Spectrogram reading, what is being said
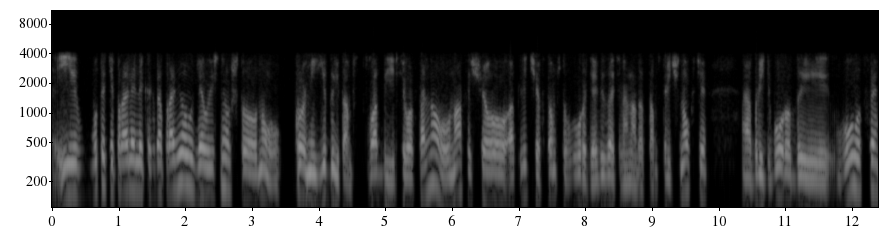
И вот эти параллели, когда провел, я выяснил, что, ну, кроме еды, там, воды и всего остального, у нас еще отличие в том, что в городе обязательно надо там стричь ногти, э, брить бороды, волосы,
